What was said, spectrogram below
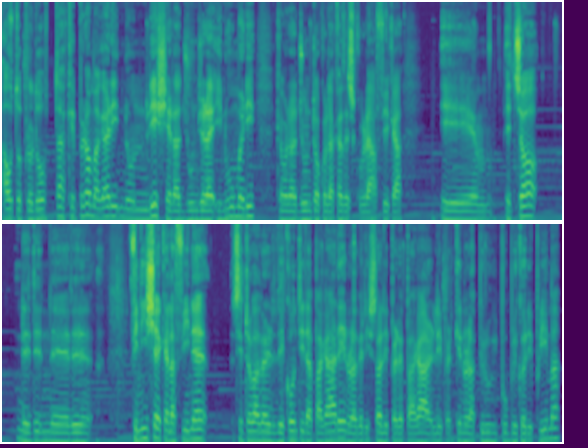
autoprodotta, che però magari non riesce a raggiungere i numeri che avrà raggiunto con la casa discografica e, e ciò ne, ne, ne, finisce che alla fine si trova ad avere dei conti da pagare e non avere i soldi per pagarli perché non ha più il pubblico di prima,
